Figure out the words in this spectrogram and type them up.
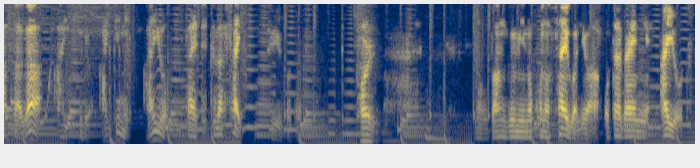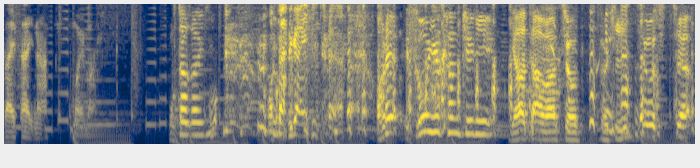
あなたが愛する相手に愛を伝えてくださいということで、はい。番組のこの最後にはお互いに愛を伝えたいなと思います。お互いに？お互いに あれ？そういう関係に、やだわ、ちょっと緊張しちゃう。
